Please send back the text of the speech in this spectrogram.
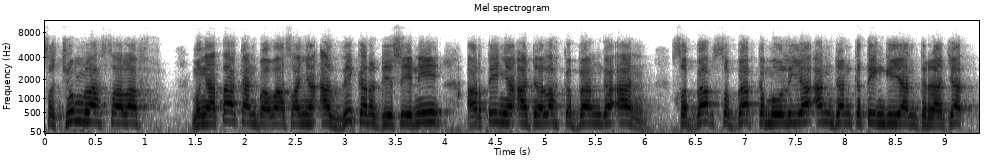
Sejumlah salaf mengatakan bahwasanya az-zikr di sini artinya adalah kebanggaan, sebab-sebab kemuliaan dan ketinggian derajat.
